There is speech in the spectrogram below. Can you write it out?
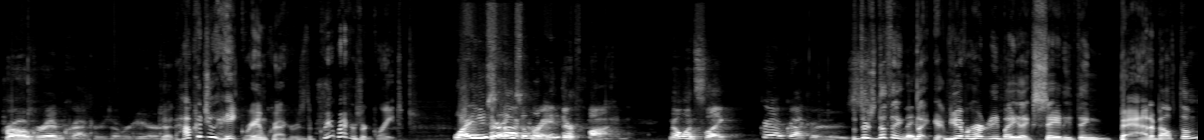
Pro graham crackers over here. Good. How could you hate graham crackers? The graham crackers are great. Why are you They're saying not someone? great. They're fine. No one's like graham crackers. But there's nothing. They- like, have you ever heard anybody like say anything bad about them?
